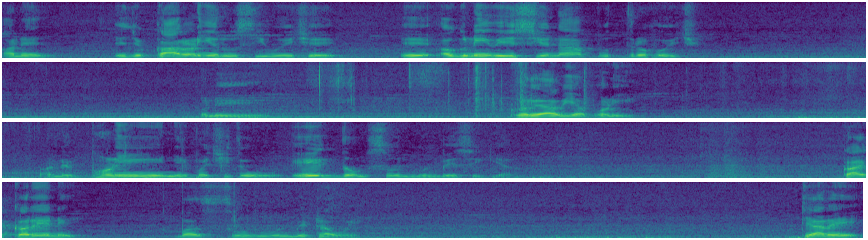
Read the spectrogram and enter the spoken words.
અને એ જે કારણીય ઋષિ હોય છે, એ અગ્નિવેશ્યના પુત્ર હોય છે. અને ઘરે આવ્યા ભણી અને ભણીને પછી તો એકદમ સૂનમૂન બેસી ગયા. કાંઈ કરે નહીં. બસ સૂનમૂન બેઠા હોય. ત્યારે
